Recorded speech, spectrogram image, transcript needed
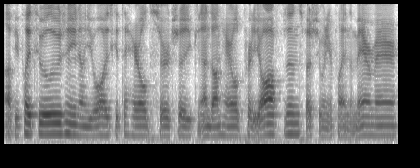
Uh, if you play two illusion, you know you always get the Herald Searcher. You can end on Herald pretty often, especially when you're playing the Mare Mare.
